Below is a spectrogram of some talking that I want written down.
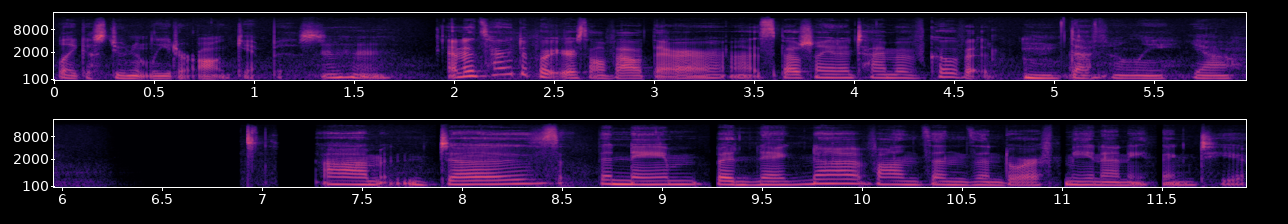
like a student leader on campus. and it's hard to put yourself out there, uh, especially in a time of COVID. Mm, definitely, yeah. Um, does the name Benigna von Zinzendorf mean anything to you?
